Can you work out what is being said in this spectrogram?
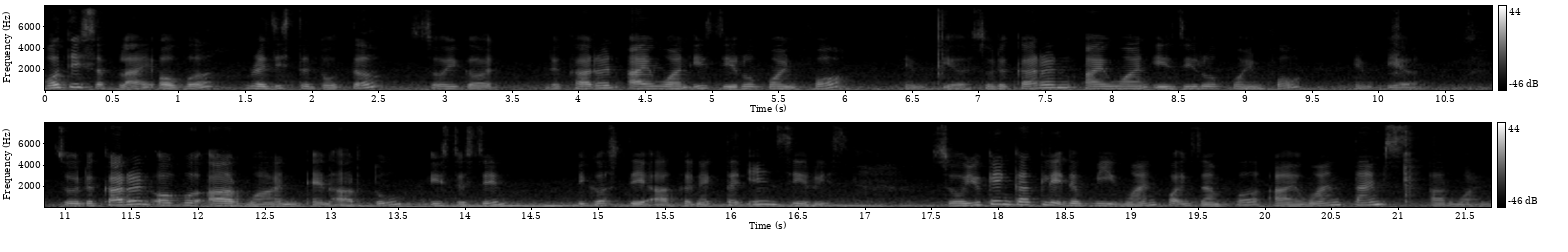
voltage supply over resistance total. So you got the current I1 is 0.4 ampere. So the current I1 is 0.4 ampere. So the current over R1 and R2 is the same because they are connected in series. So you can calculate the V1. For example, I1 times R1.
